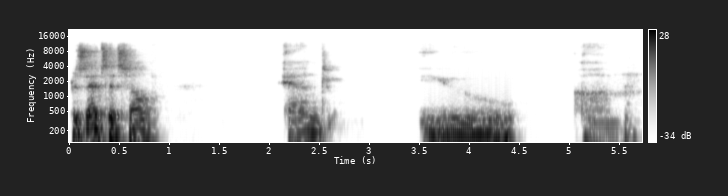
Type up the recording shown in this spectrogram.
presents itself, and you um,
